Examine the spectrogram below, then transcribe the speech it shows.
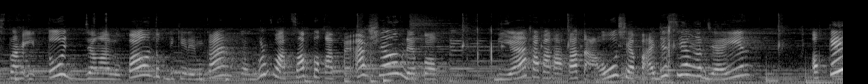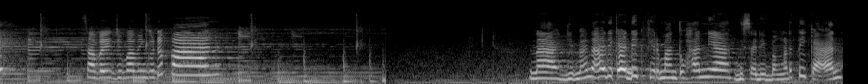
setelah itu jangan lupa untuk dikirimkan ke grup WhatsApp PKPA Shalom Depok. Biar kakak-kakak tahu siapa aja sih yang ngerjain. Oke? Sampai jumpa minggu depan. Nah, gimana adik-adik firman Tuhannya? Bisa dimengerti kan?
